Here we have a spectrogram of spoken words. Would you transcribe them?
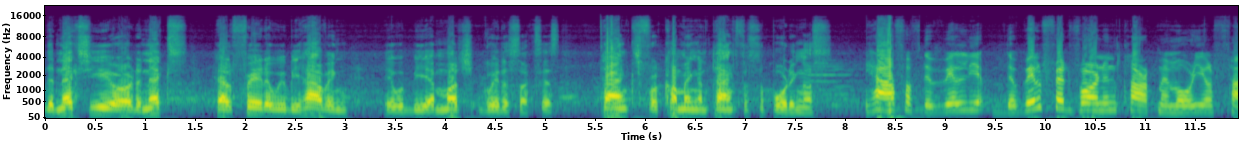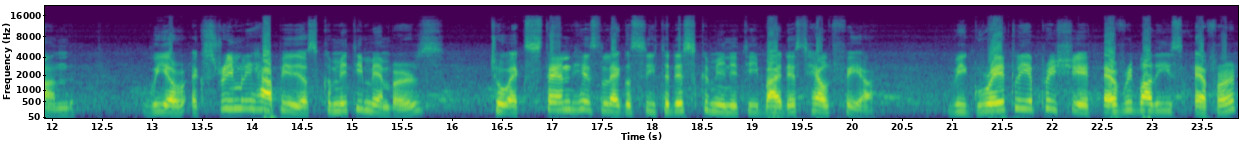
the next year or the next health fair that we'll be having it will be a much greater success. Thanks for coming and thanks for supporting us. On behalf of the, William, the Wilfred Vernon Clark Memorial Fund, we are extremely happy as committee members to extend his legacy to this community by this health fair. We greatly appreciate everybody's effort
